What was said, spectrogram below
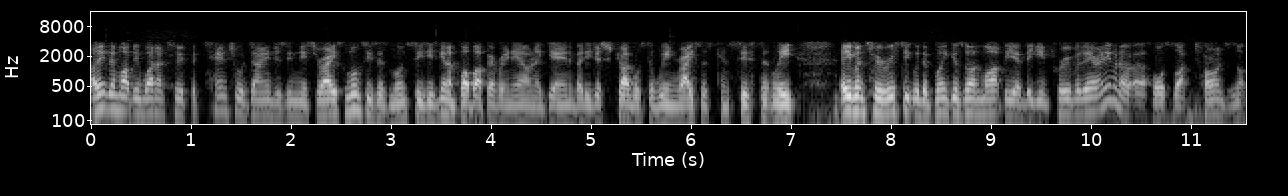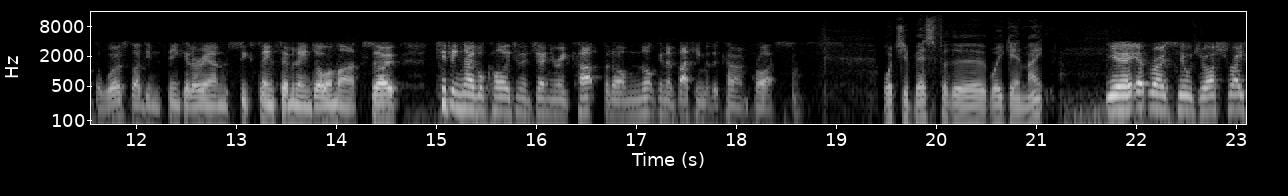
I think there might be one or two potential dangers in this race. Luncey's as Luncey's. He's going to bob up every now and again, but he just struggles to win races consistently. Even Touristic with the blinkers on might be a big improver there. And even a, a horse like Torrens is not the worst, I didn't think, at around the $16, $17 mark. So tipping Naval College in the January Cup, but I'm not going to back him at the current price. What's your best for the weekend, mate? Yeah, at Rose Hill, Josh. Race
